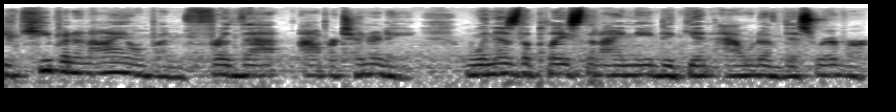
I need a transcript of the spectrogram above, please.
you're keeping an eye open for that opportunity. When is the place that I need to get out of this river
